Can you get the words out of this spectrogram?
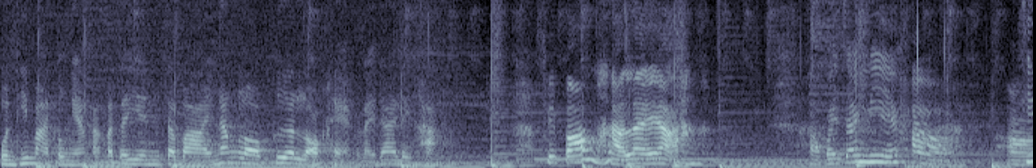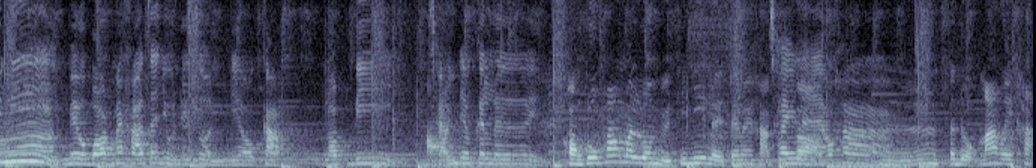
คนที่มาตรงเนี้ยค่ะ ก็จะเย็นสบายนั่งรอเพื่อนรอแขกอะไรได้เลยค่ะพี่ป้อมหาอะไรอะเอาไปแจ้งนี่ค่ะ ที่นี่เมลบ็อกนะคะ จะอยู่ในส่วนเดียวกับล็อบบี้อ๋อ ชั้นเดียวกันเลย ของทุกห้องมารวมอยู่ที่นี่เลยใช่ไหมคะใช่พี่ป้อมแล้วค่ะอืมสะดวกมากเลยค่ะ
